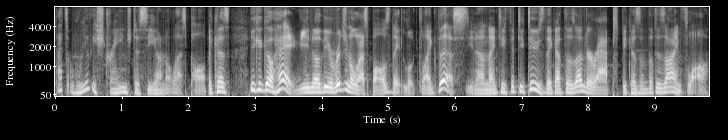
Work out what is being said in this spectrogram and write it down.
That's really strange to see on a Les Paul because you could go, hey, you know, the original Les Pauls, they looked like this. You know, 1952s, they got those under wraps because of the design flaw.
